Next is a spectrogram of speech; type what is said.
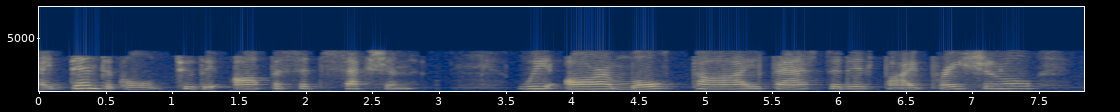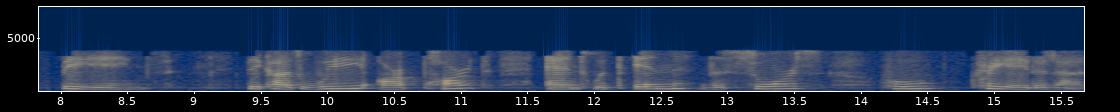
identical to the opposite section. We are multifaceted vibrational beings because we are part and within the source who created us.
